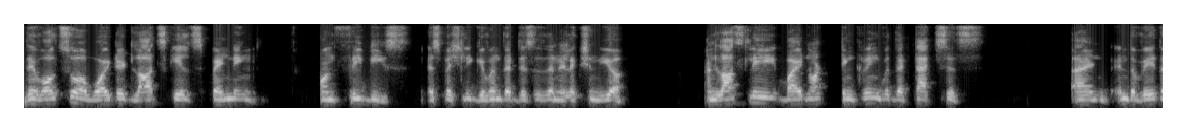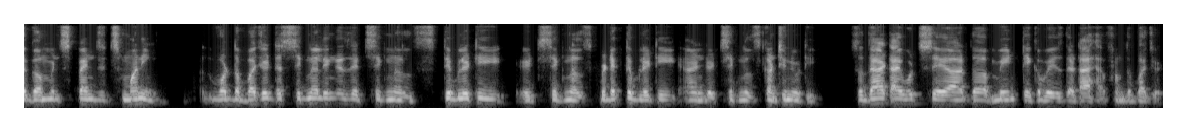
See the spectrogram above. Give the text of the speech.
They've also avoided large scale spending on freebies, especially given that this is an election year. And lastly, by not tinkering with the taxes and in the way the government spends its money, what the budget is signaling is it signals stability, it signals predictability, and it signals continuity. So that I would say are the main takeaways that I have from the budget.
